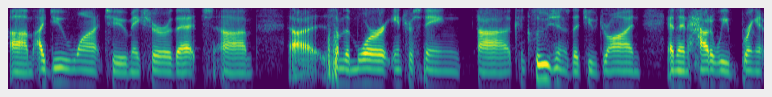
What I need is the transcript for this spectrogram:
Um, I do want to make sure that um, uh, some of the more interesting uh, conclusions that you've drawn, and then how do we bring it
